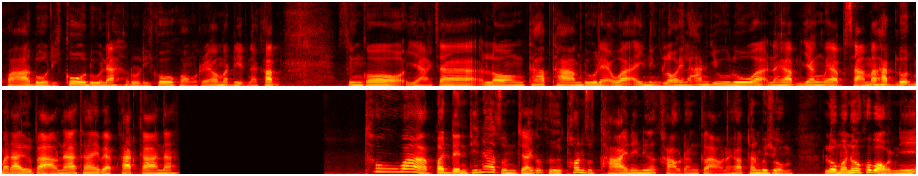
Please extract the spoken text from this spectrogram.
คว้าโรดิโก้ดูนะโรดิโก้ของเรอัลมาดริดนะครับซึ่งก็อยากจะลองทาบทามดูแหละว่าไอ้100 ล้านยูโรอะนะครับยังแบบสามารถลดมาได้หรือเปล่านะ ถ้าให้แบบคาดการณ์นะ เท่าว่าประเด็นที่น่าสนใจก็คือท่อนสุดท้ายในเนื้อข่าวดังกล่าวนะครับท่านผู้ชม โรมาโน่เขาบอกแบบนี้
